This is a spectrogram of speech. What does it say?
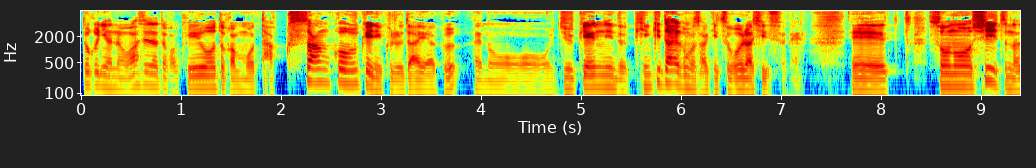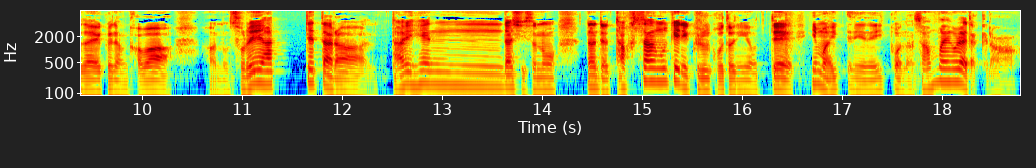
特にあの、早稲田とか慶応とかもたくさんこう受けに来る大学、あのー、受験人数、近畿大学も最近すごいらしいですよね。えー、その私立の大学なんかは、あの、それやってってたら大変だし、その、なんてたくさん受けに来ることによって、今、1個な3万円ぐらいだっけな。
